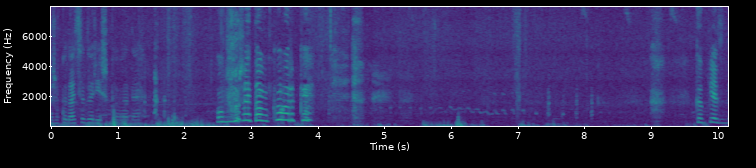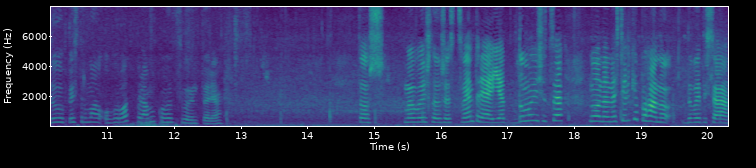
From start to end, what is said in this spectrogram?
Боже, куди ця доріжка веде? О Боже, там корки. Капець, диви, хтось тримає огород прямо коло цвинтаря. Тож, ми вийшли вже з цвинтаря. Я думаю, що це ну, не настільки погано дивитися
